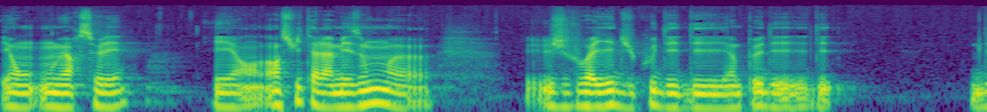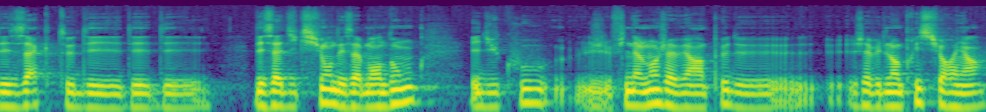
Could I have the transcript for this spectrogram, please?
et on, me harcelait. Et en, ensuite à la maison, euh, je voyais du coup des, un peu des, des actes, des, des, addictions, des abandons. Et du coup, finalement, j'avais un peu de, j'avais de l'emprise sur rien,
